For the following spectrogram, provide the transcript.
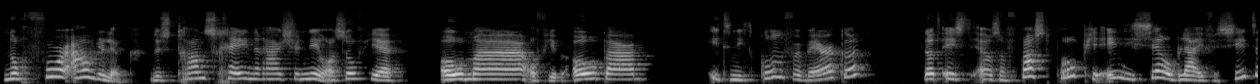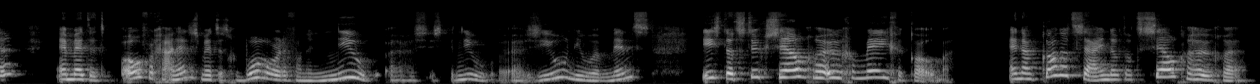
nog voorouderlijk. Dus transgenerationeel. Alsof je oma of je opa iets niet kon verwerken. Dat is als een vast propje in die cel blijven zitten. En met het overgaan, hè, dus met het geboren worden van een nieuw, uh, nieuw uh, ziel, nieuwe mens, is dat stuk celgeheugen meegekomen. En dan kan het zijn dat dat celgeheugen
